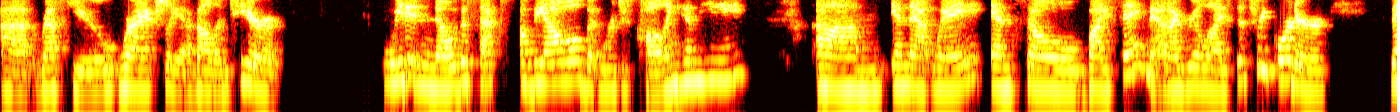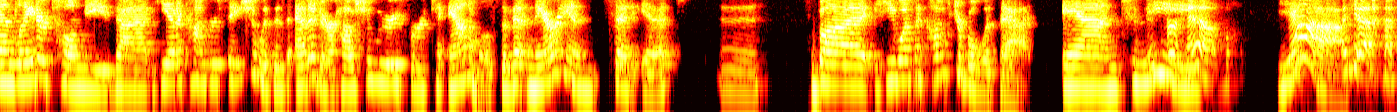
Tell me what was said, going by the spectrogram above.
uh, rescue where i actually a volunteer we didn't know the sex of the owl but we're just calling him he um, in that way. And so by saying that i realized this reporter then later told me that he had a conversation with his editor. How should we refer to animals? The veterinarian said it mm. but he wasn't comfortable with that. And to me yeah. Yeah.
